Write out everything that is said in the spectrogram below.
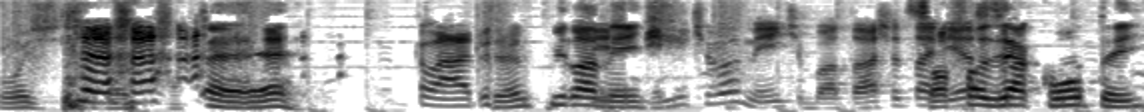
hoje. É, Claro. tranquilamente. Definitivamente. Batacha Só estaria, fazer a conta aí.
